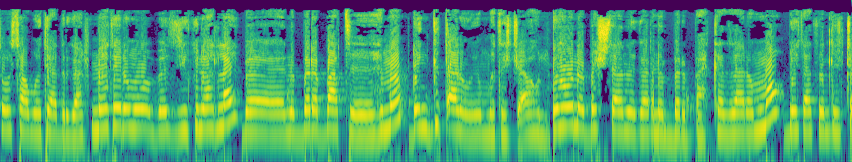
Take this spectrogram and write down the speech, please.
ሶስት ዓመት ያድርጋል። እናቴ ደግሞ በዚህ ምክንያት ላይ በነበረባት ህመም ደንግጣ ነው የሞተች። አሁን የሆነ በሽታ ነገር ነበርባት። ከዛ ደግሞ ቤት አትልቻ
